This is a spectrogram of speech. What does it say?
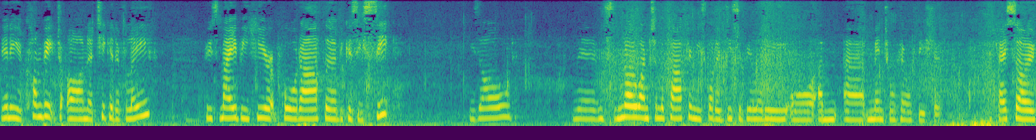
Getting a convict on a ticket of leave, who's maybe here at Port Arthur because he's sick, he's old, there's no one to look after him, he's got a disability or a, a mental health issue. Okay, so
